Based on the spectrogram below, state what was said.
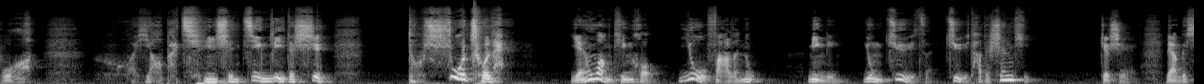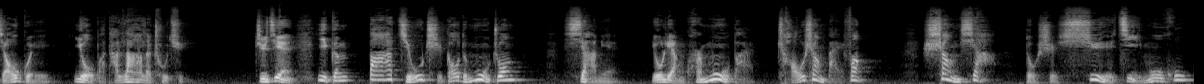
我我要把亲身经历的事都说出来。”阎王听后又发了怒，命令。用锯子锯他的身体，这时两个小鬼又把他拉了出去。只见一根八九尺高的木桩，下面有两块木板朝上摆放，上下都是血迹模糊。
